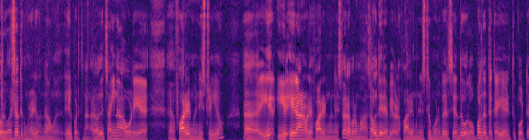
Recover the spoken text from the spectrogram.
ஒரு வருஷத்துக்கு முன்னாடி வந்து அவங்க ஏற்படுத்தினாங்க. அதாவது சைனாவுடைய ஃபாரின் மினிஸ்ட்ரியும் ஈரானோடைய ஈ- ஈ- ஃபாரின் மினிஸ்டர் அப்புறமா சவுதி அரேபியாவோட ஃபாரின் மினிஸ்டர் மூணு பேர் சேர்ந்து ஒரு ஒப்பந்தத்தை கையெழுத்து போட்டு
